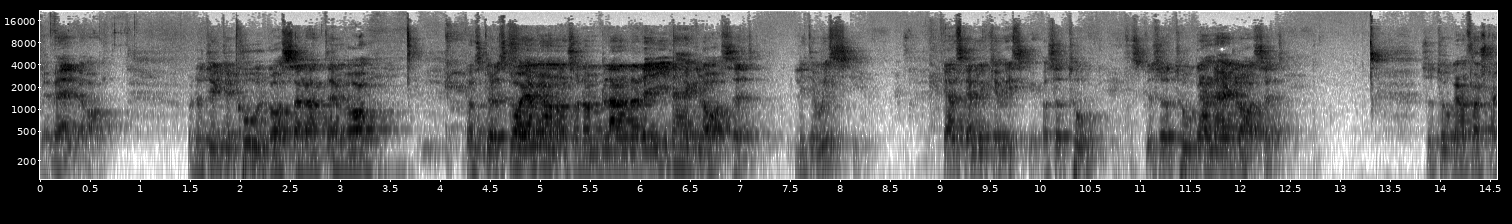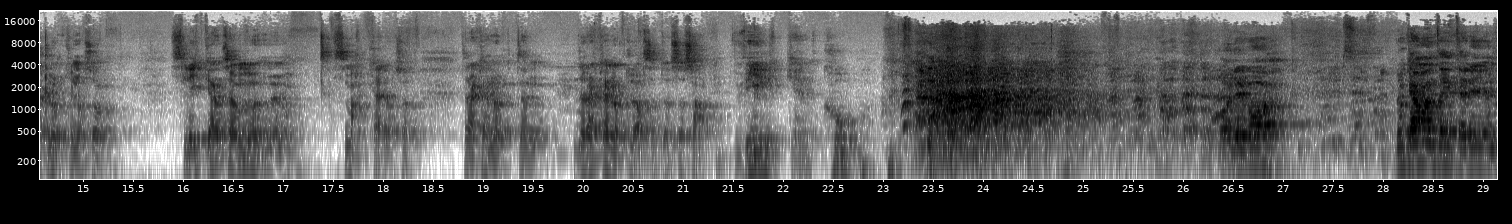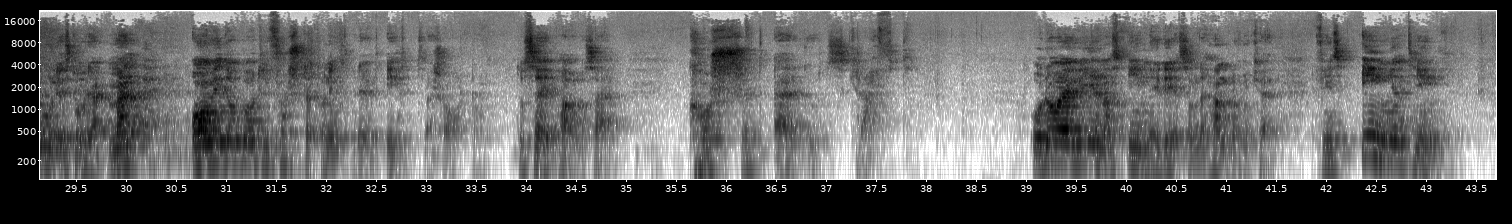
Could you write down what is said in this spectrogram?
med välbehag. Och då tyckte korgossarna att den var... De skulle skoja med honom så de blandade i det här glaset lite whisky. Ganska mycket whisky. Och så tog, så tog han det här glaset. Så tog han första klunken och så slickade han sig om munnen och smackade och så drack han upp, den, drack han upp glaset och så sa han Vilken ko! Och det var... Då kan man tänka, det är en rolig historia. Men om vi då går till första Korinthierbrevet 1, vers 18. Då säger Paulus så här. Korset är Guds kraft. Och då är vi genast inne i det som det handlar om ikväll. Det finns ingenting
